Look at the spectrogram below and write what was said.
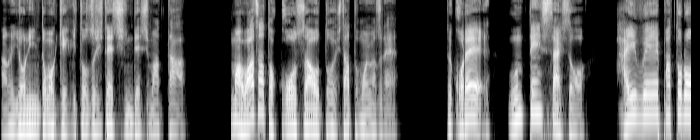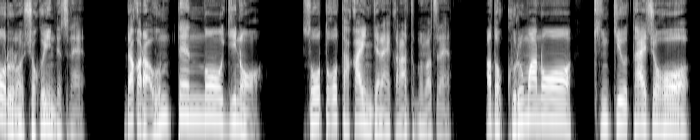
あの4人とも激突して死んでしまった。まあわざとコースアウトをしたと思いますね。で、これ、運転した人、ハイウェイパトロールの職員ですね。だから運転の技能、相当高いんじゃないかなと思いますね。あと、車の緊急対処法、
